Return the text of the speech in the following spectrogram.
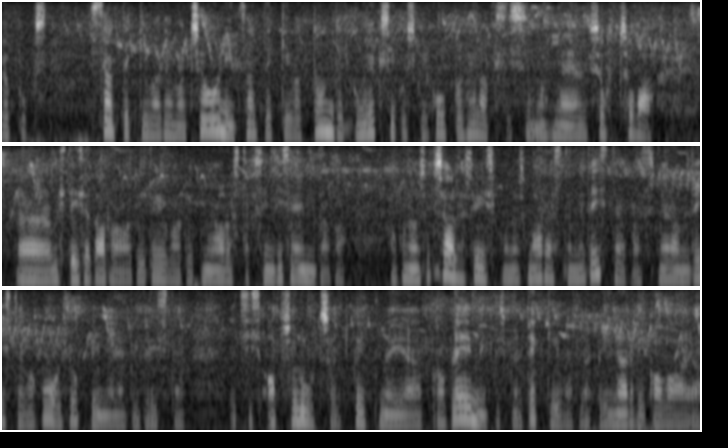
lõpuks. Sealt tekivad emotsioonid, sealt tekivad tunded, kui me üksi kuskil koopas elaks, siis noh, me oleks suht suva, äh, mis teised arvavad või teevad, et me arvestaks sind iseendaga. aga kuna sotsiaalses ühiskonnas me arvestame teistega, siis me elame teistega koos ja õpime läbi teiste, et siis absoluutselt kõik meie probleemid, mis meil tekivad läbi närvikava ja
